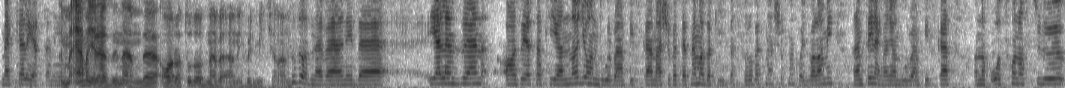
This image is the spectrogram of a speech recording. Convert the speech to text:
meg kell érteni. Elmagyarázni nem, de arra tudod nevelni, hogy mit jelent. Tudod nevelni, de jellemzően azért, aki ilyen nagyon durván piszkál másokat, tehát nem az, aki így beszólogat másoknak, vagy valami, hanem tényleg nagyon durván piszkál, annak otthon a szülő,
